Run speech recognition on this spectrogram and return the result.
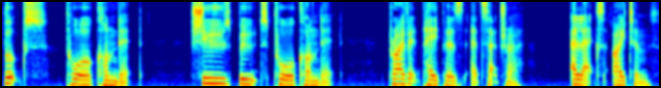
Books poor condit. Shoes, boots poor condit. Private papers, etc. Alex items.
